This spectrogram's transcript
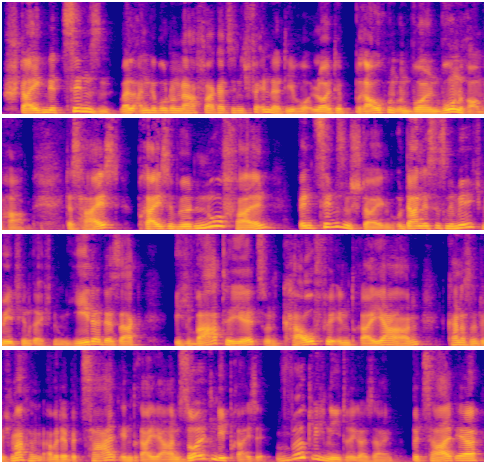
steigende Zinsen, weil Angebot und Nachfrage hat sich nicht verändert. Die Leute brauchen und wollen Wohnraum haben. Das heißt, Preise würden nur fallen, wenn Zinsen steigen. Und dann ist es eine Milchmädchenrechnung. Jeder, der sagt, ich warte jetzt und kaufe in drei Jahren, kann das natürlich machen, aber der bezahlt in drei Jahren, sollten die Preise wirklich niedriger sein, bezahlt er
